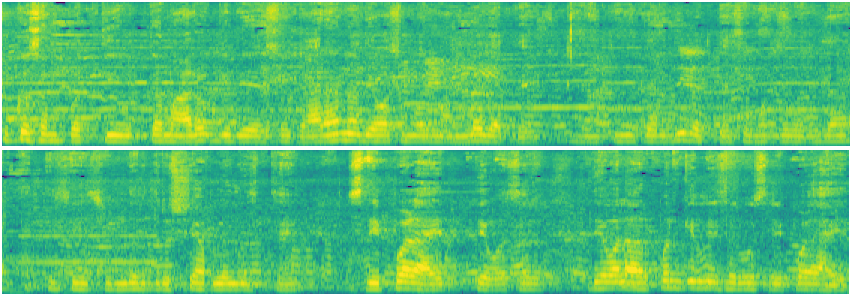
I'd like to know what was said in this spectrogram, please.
सुखसंपत्ती उत्तम आरोग्य दे असं गाराणं देवासमोर मांडलं जातं आणि तुम्ही गर्दी बघताय समोरच्या बाजूला अतिशय सुंदर दृश्य आपल्याला दिसतंय. श्रीफळ आहेत तेव्हा सर देवाला अर्पण केलेले सर्व श्रीफळ आहेत.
